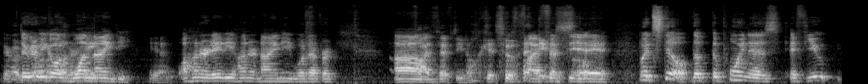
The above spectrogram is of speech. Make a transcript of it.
They're going to be going 190, Yeah, 180, 190, whatever. Um, 550. Don't get to it. 550 So- yeah, yeah. But still, the the point is, if you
